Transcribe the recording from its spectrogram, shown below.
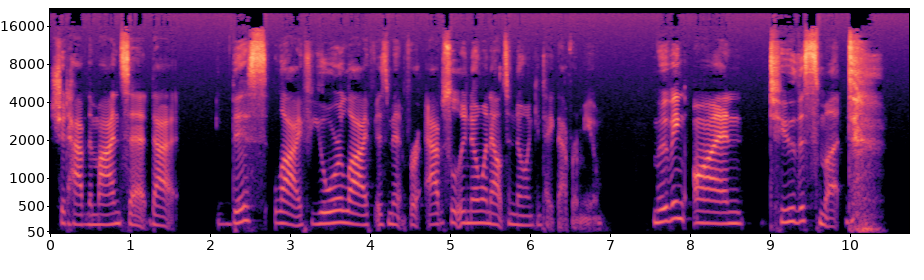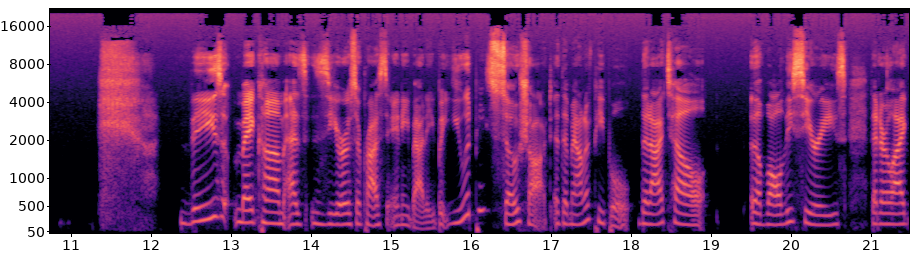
should have the mindset that this life, your life is meant for absolutely no one else and no one can take that from you. Moving on to the smut. These may come as zero surprise to anybody, but you would be so shocked at the amount of people that I tell of all these series that are like,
